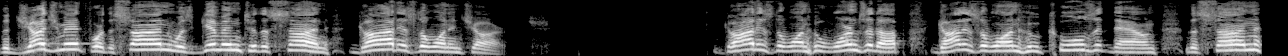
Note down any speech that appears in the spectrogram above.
the judgment for the sun was given to the sun. God is the one in charge. God is the one who warms it up. God is the one who cools it down. The sun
